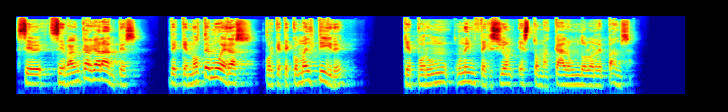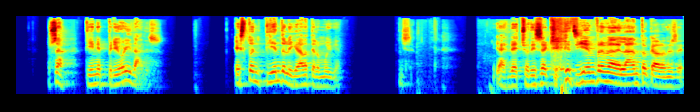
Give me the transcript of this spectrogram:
se, se va a encargar antes de que no te mueras porque te coma el tigre que por una infección estomacal o un dolor de panza. O sea, tiene prioridades. Esto entiéndelo y grábatelo muy bien. Dice, de hecho, dice que siempre me adelanto, cabrón. Dice,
